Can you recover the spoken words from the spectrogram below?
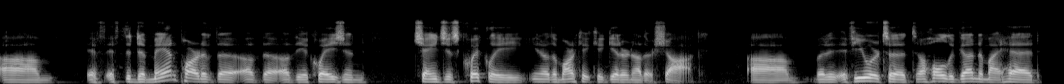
um, if if the demand part of the of the of the equation changes quickly, you know, the market could get another shock. Um, but if you were to to hold a gun to my head,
